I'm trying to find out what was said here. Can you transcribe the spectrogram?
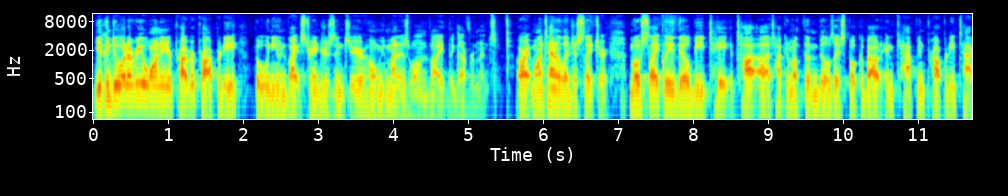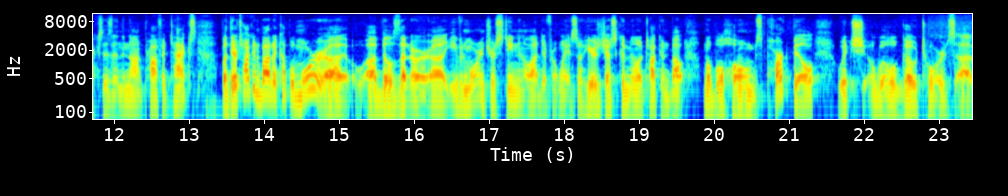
You can do whatever you want in your private property, but when you invite strangers into your home, you might as well invite the government. All right, Montana legislature. Most likely they'll be ta ta uh, talking about the bills I spoke about and capping property taxes and the nonprofit tax. But they're talking about a couple more uh, uh, bills that are uh, even more interesting in a lot of different ways. So here's Jessica Miller talking about mobile homes park bill, which will go towards uh,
